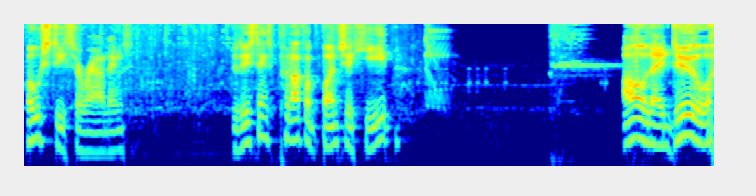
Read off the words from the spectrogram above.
toasty surroundings. Do these things put off a bunch of heat? Oh, they do.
